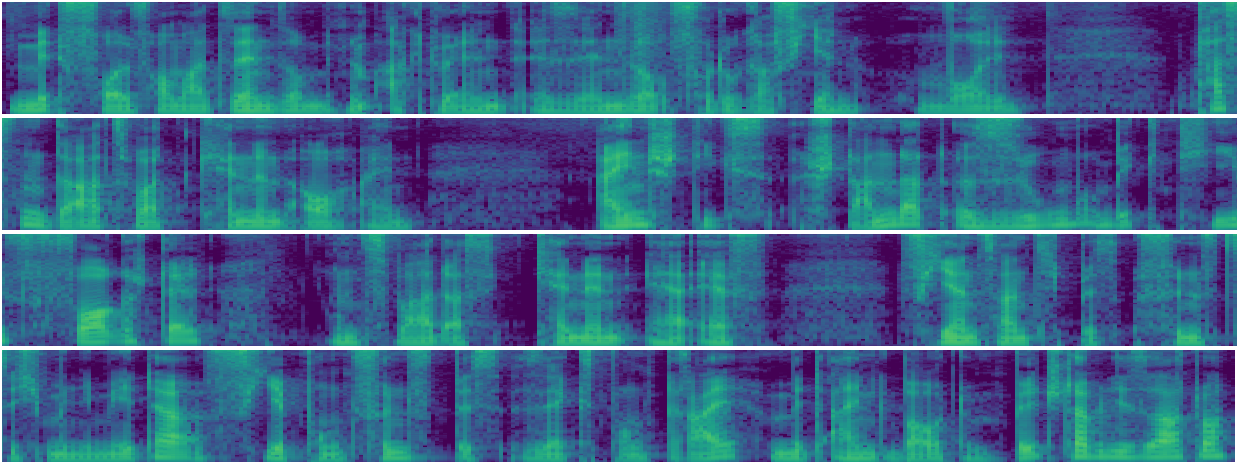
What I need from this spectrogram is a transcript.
mit Vollformatsensor, mit einem aktuellen Sensor fotografieren wollen. Passend dazu hat Canon auch ein Einstiegs-Standard-Zoom-Objektiv vorgestellt, und zwar das Canon RF 24 bis 50 mm 4.5 bis 6.3 mit eingebautem Bildstabilisator.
